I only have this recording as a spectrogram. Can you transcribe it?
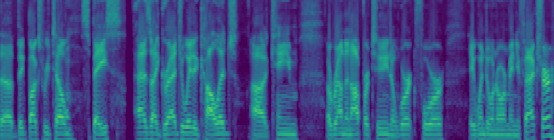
the big box retail space. As I graduated college, uh, came around an opportunity to work for a window and door manufacturer,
